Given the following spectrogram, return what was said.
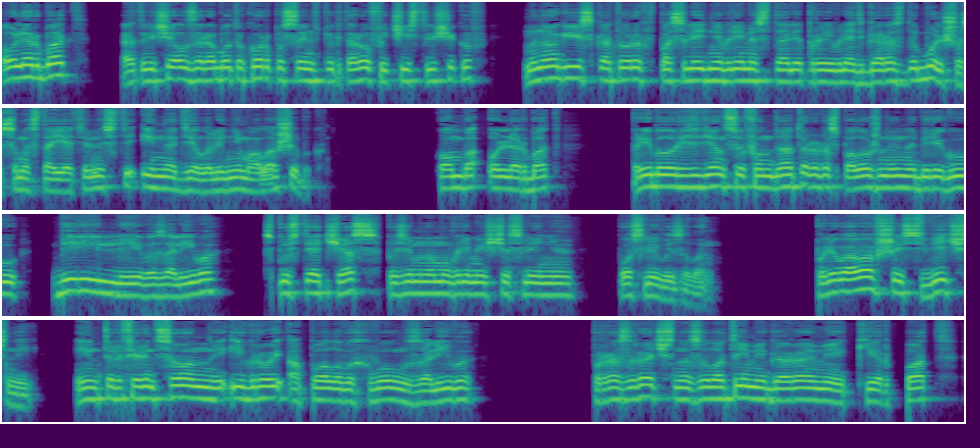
Оллербат отвечал за работу корпуса инспекторов и чистильщиков, многие из которых в последнее время стали проявлять гораздо больше самостоятельности и наделали немало ошибок. Комбо Оллербат прибыл в резиденцию фундатора, расположенную на берегу Бериллиева залива, спустя час по земному времяисчислению после вызова. Полюбовавшись вечной, интерференционной игрой опаловых волн залива, прозрачно-золотыми горами Кирпат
